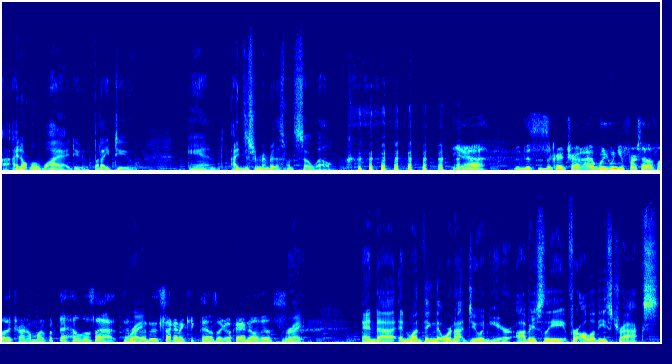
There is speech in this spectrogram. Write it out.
I don't know why I do, but I do, and I just remember this one so well. yeah, this is a great track. I, when, when you first said athletic track, I'm like, what the hell is that? And Right. the second it kicked in, I was like, okay, I know this. Right. And uh, and one thing that we're not doing here, obviously, for all of these tracks,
